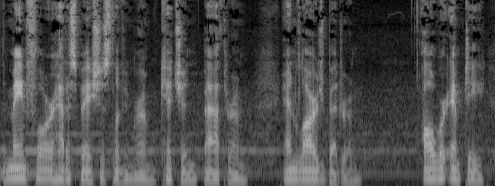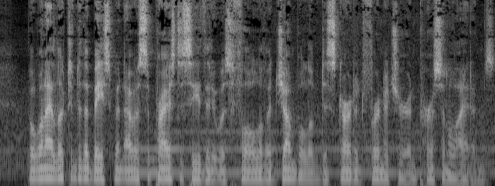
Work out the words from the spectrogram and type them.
The main floor had a spacious living room, kitchen, bathroom, and large bedroom. All were empty, but when I looked into the basement, I was surprised to see that it was full of a jumble of discarded furniture and personal items.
